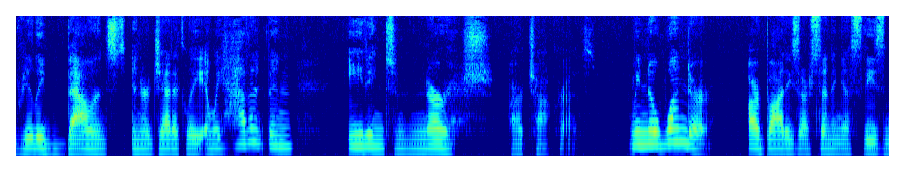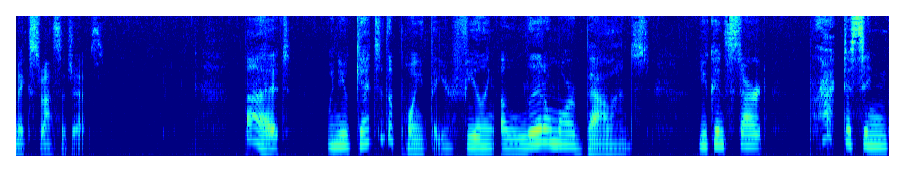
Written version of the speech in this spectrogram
really balanced energetically and we haven't been eating to nourish our chakras. I mean, no wonder our bodies are sending us these mixed messages. But when you get to the point that you're feeling a little more balanced, you can start practicing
